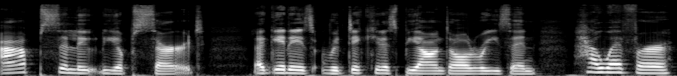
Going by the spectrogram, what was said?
absolutely absurd. Like, it is ridiculous beyond all reason. However,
